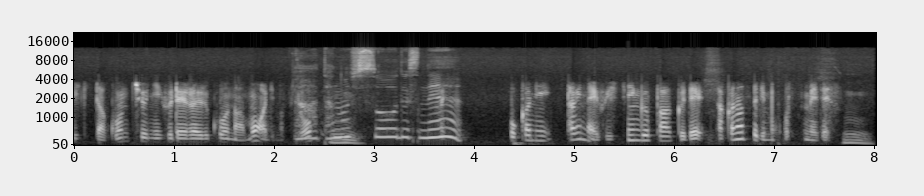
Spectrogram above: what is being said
生きた昆虫に触れられるコーナーもありますよ楽しそうですね。他に体内フィッシングパークで魚釣りもおすすめです。うん。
